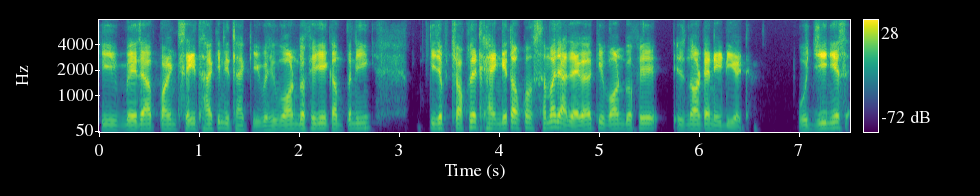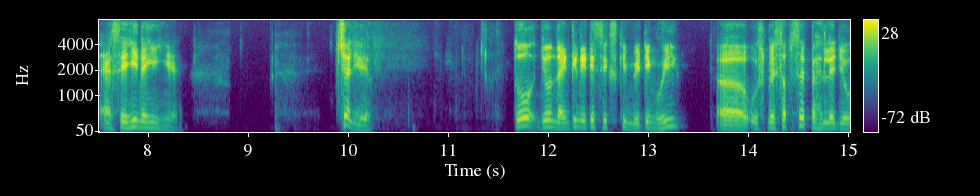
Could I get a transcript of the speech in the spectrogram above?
कि मेरा पॉइंट सही था कि नहीं था कि वही वॉन बफे की कंपनी की जब चॉकलेट खाएँगे तो आपको समझ आ जाएगा कि Warren Buffett is not an idiot वो जीनियस ऐसे ही नहीं है। चलिए तो जो 1986 की मीटिंग हुई उसमें सबसे पहले जो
